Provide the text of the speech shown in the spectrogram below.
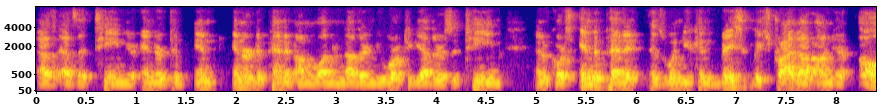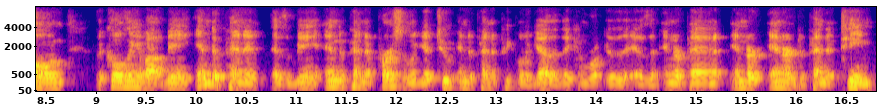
as as a team. You're inter, in, interdependent on one another, and you work together as a team. And of course, independent is when you can basically strive out on your own. The cool thing about being independent is being an independent person. We get two independent people together; they can work as, as an independent, inter, interdependent team.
